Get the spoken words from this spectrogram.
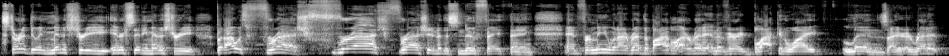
started doing ministry, inner city ministry, but I was fresh, fresh, fresh into this new faith thing. And for me, when I read the Bible, I read it in a very black and white lens. I read it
